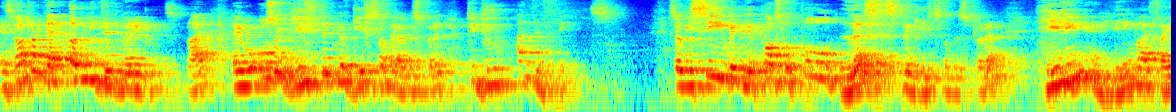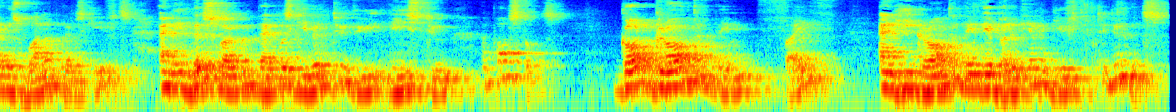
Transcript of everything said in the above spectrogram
it's not like they only did miracles, right? They were also gifted with gifts of the Holy Spirit to do other things. So we see when the apostle Paul lists the gifts of the Spirit, healing and healing by faith is one of those gifts. And in this moment, that was given to the, these two apostles. God granted them faith, and He granted them the ability and the gift to do this.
